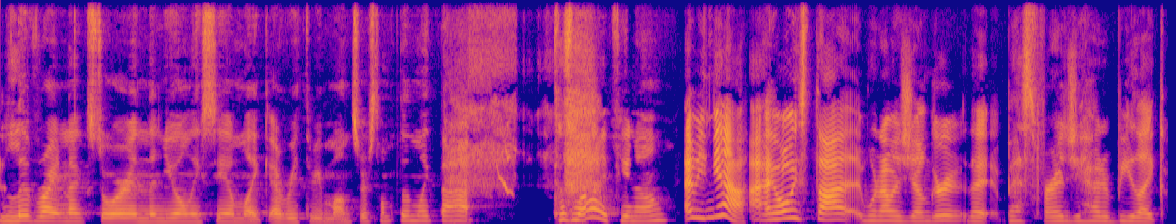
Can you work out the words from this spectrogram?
live right next door, and then you only see them like every three months or something like that. Cause life, you know. I mean, yeah, I always thought when I was younger that best friends you had to be like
